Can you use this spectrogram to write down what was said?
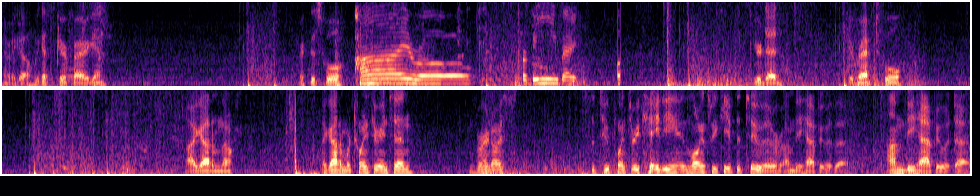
There we go. We got the purifier again. Wreck this fool. Pyro. For me, mate. You're dead. Get wrecked, fool. I got him though. I got him. We're 23 and 10. Very nice. It's the 2.3 KD. As long as we keep the two, uh, I'm be happy with that. I'm be happy with that.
